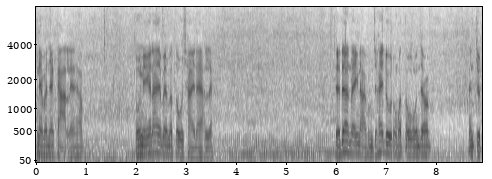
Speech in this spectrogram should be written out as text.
เนี่ยบรรยากาศเลยนะครับ ตรงนี้ก็น่าจะเป็นประตูชายแดนเลย เดี๋ยวเดินไปอีกหน่อยผมจะให้ดูตรงประตูมันจะเป็นจุด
